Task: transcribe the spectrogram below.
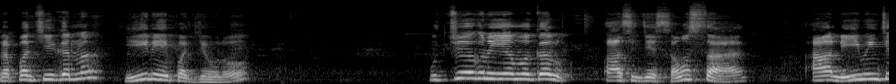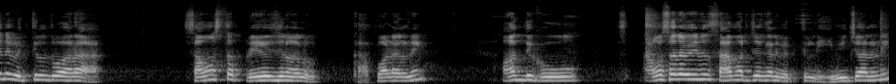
ప్రపంచీకరణ ఈ నేపథ్యంలో ఉద్యోగ నియామకాలు ఆశించే సంస్థ ఆ నియమించిన వ్యక్తుల ద్వారా సంస్థ ప్రయోజనాలు కాపాడాలని అందుకు అవసరమైన సామర్థ్యం గల వ్యక్తులు నియమించాలని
